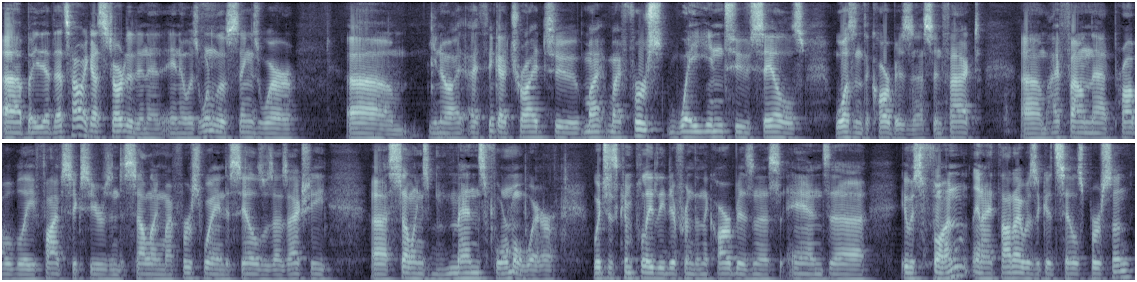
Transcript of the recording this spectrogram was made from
uh, but yeah, that's how I got started in it. And it was one of those things where um, you know, I, I think I tried to. My, my first way into sales wasn't the car business. In fact, um, I found that probably five, six years into selling. My first way into sales was I was actually uh, selling men's formal wear, which is completely different than the car business. And uh, it was fun, and I thought I was a good salesperson.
